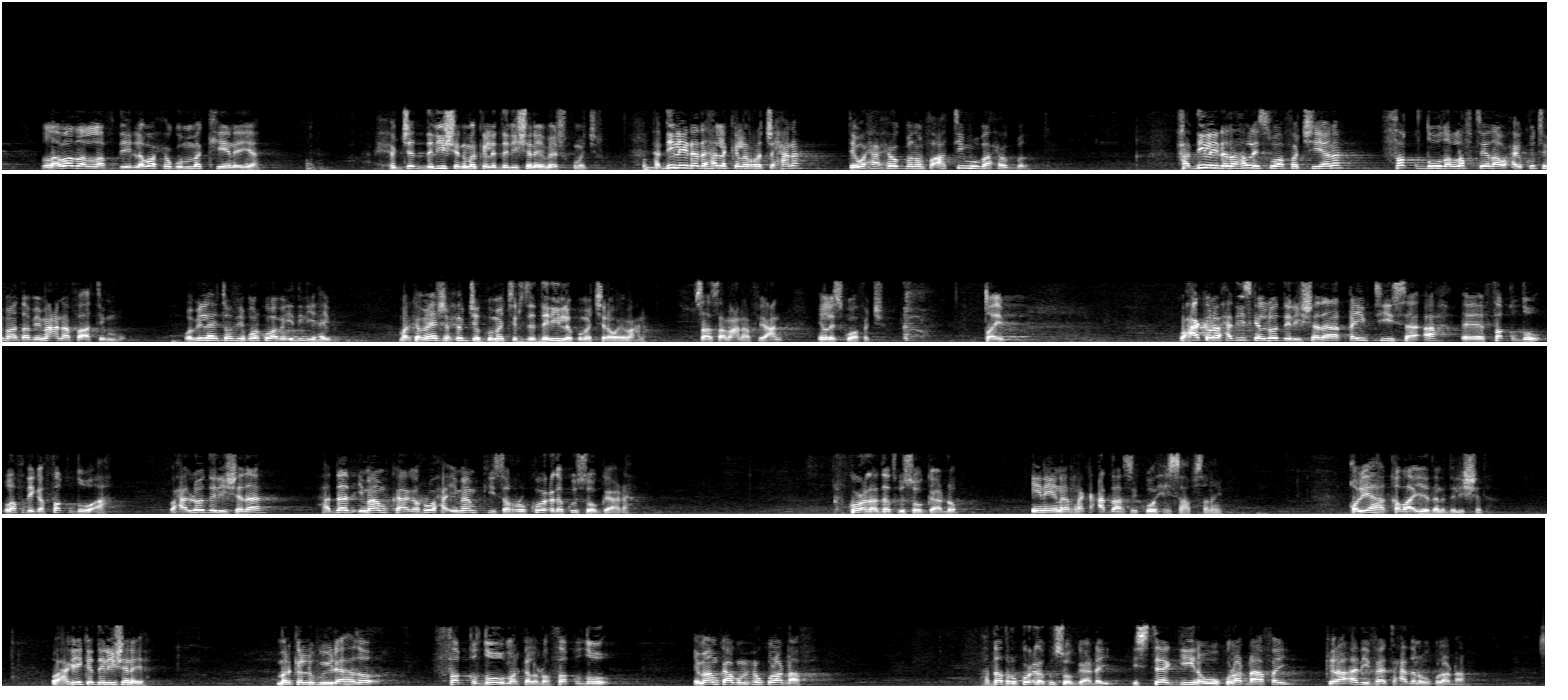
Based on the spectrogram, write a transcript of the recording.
labada lafdi laba xugum ma keenayaan xujada daliishan marka la daliishanayo meesha kuma jiro. Haddii la yidhahda hala kala rajaxana? Dee waxaa xoog badan fa atimu baa xoog badan haddii la yidhahda hala iswaafajiyana faqduuda lafteeda waxay ku timaadaa bimacnaa fa atimu wabilahi towfiiq warku waaba idil yahayba marka meesha xuja kuma jirto daliilla kuma jira way macna. Saasaa macnaa fiican in laysku waafajiyo ayb waxaa kaloo xadiiskan loo deliishadaa qaybtiisa ah ee faqdu lafdiga faqdu ah. Waxaa loo deliishadaa haddaad imaamkaaga ruuxa imaamkiisa rukuucda ku soo gaadha. Rukuucda haddaad ku soo gaadho inaynan ragcaddaasi kuu xisaabsanayn. Qolyaha qabaa iyadana deliishada. Oo xaggey ka deliishanaya? Marka lagu yidhaahdo faqduu marka la dhaho faqduu imaamkaagu muxuu kula dhaafay? Haddaad rukuucda ku soo gaadhay istaaggiina wuu kula dhaafay qiraa'adii faatixadana wuu kula dhaafay.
